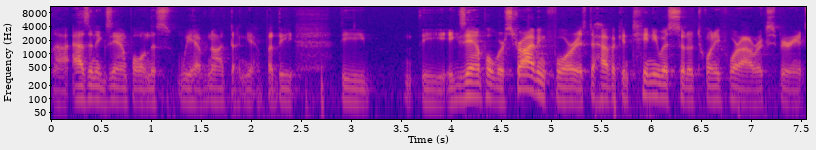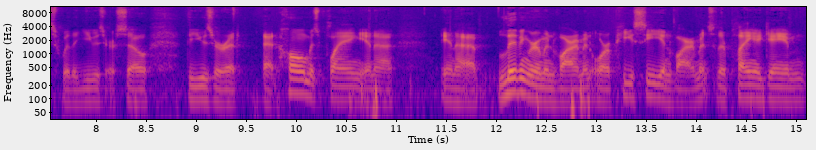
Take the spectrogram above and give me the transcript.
uh, as an example, and this we have not done yet, but the, the the example we're striving for is to have a continuous sort of 24 hour experience with a user. So the user at, at home is playing in a, in a living room environment or a PC environment. So they're playing a game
